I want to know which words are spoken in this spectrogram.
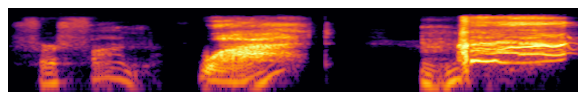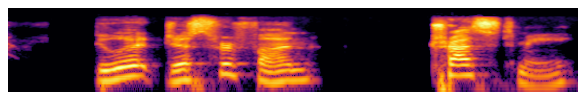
for fun. What? Do it just for fun. Trust me,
